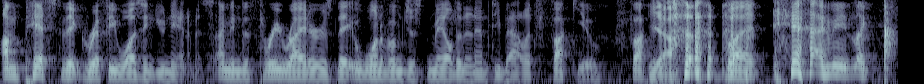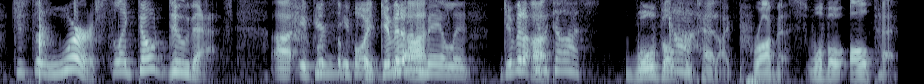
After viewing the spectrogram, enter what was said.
I'm pissed that Griffey wasn't unanimous. I mean, the three writers, they one of them just mailed in an empty ballot. Fuck you. Fuck you yeah. but I mean, like, just the worst. Like, don't do that. Uh, if you're, What's the if point? you're Give it to us. Mail in, Give it to give us. it to us. We'll vote God. for Ted, I promise. We'll vote all Ted.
